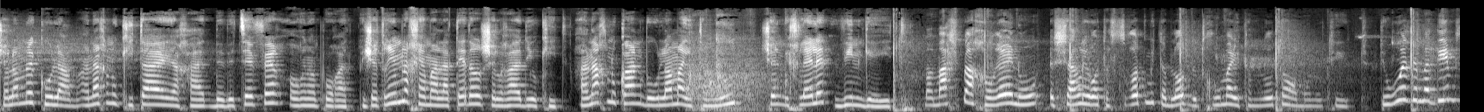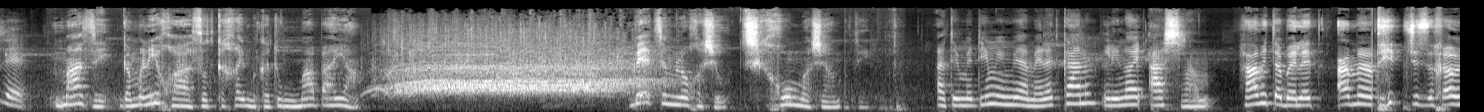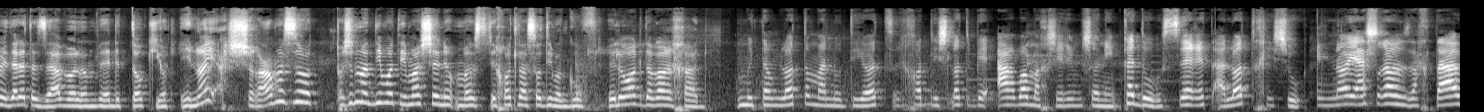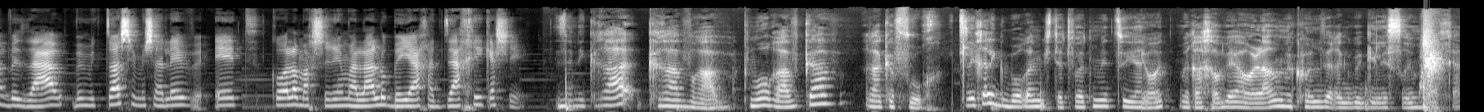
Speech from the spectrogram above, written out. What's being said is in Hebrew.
שלום לכולם, אנחנו כיתה A1 בבית ספר אורנה פורת. משדרים לכם על התדר של רדיו קיט. אנחנו כאן באולם ההתעמלות של מכללת וינגייט. ממש מאחורינו אפשר לראות עשרות מתעמלות בתחום ההתעמלות האומנותית. תראו איזה מדהים זה! מה זה? גם אני יכולה לעשות ככה עם הכדור, מה הבעיה? בעצם לא חשוב, תשכחו מה שאמרתי. אתם יודעים מי מאמנת כאן? לינוי אשרם. המתעמלת האומנותית שזכתה במדליית הזהב באולימפיאדת טוקיו. לינוי אשרם הזאת? פשוט מדהים אותי מה שהן מצליחות לעשות עם הגוף, ולא רק דבר אחד. מתעמלות אומנותיות צריכות לשלוט בארבע מכשירים שונים כדור, סרט, עלות, חישוק. לינוי אשרם זכתה בזהב במקצוע שמשלב את כל המכשירים הללו ביחד, זה הכי קשה. זה נקרא קרב רב, כמו רב קו, רק הפוך. הצליחה לגבור על משתתפות מצוינות מרחבי העולם וכל זה רק בגיל 21.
